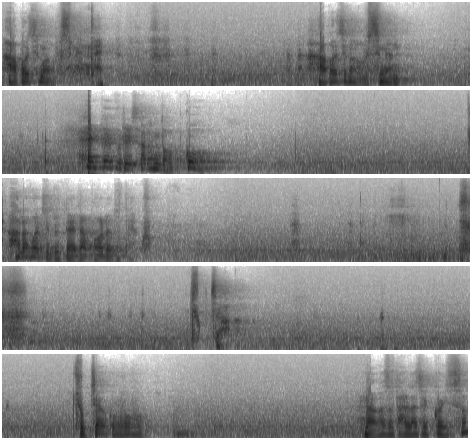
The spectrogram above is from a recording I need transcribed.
아버지만 없으면 돼. 아버지만 없으면 행패 부릴 사람도 없고 할아버지도 내다 버려도 되고. 죽자. 죽자고. 나가서 달라질 거 있어?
